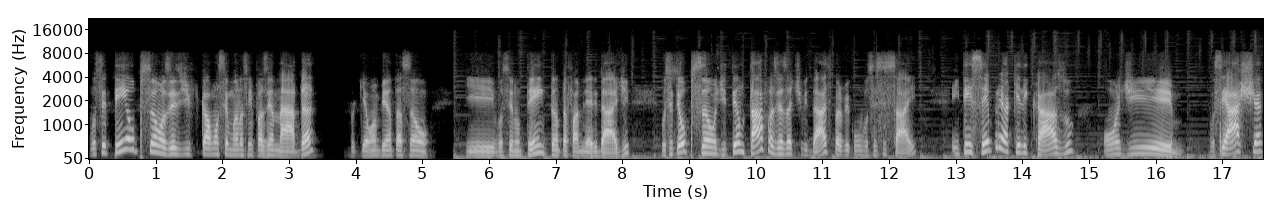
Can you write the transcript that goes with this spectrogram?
você tem a opção às vezes de ficar uma semana sem fazer nada, porque é uma ambientação que você não tem tanta familiaridade. Você tem a opção de tentar fazer as atividades para ver como você se sai. E tem sempre aquele caso onde você acha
